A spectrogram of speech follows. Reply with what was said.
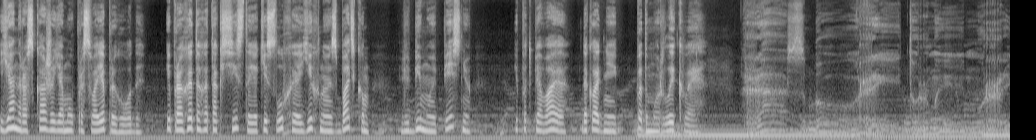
Ян раскажа яму пра свае прыгоды, І пра гэтага таксіста, які слухае іхную з бацькам любімую песню і падпявае, дакладней падмурлыквае. Разбуры, турмы, муры.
